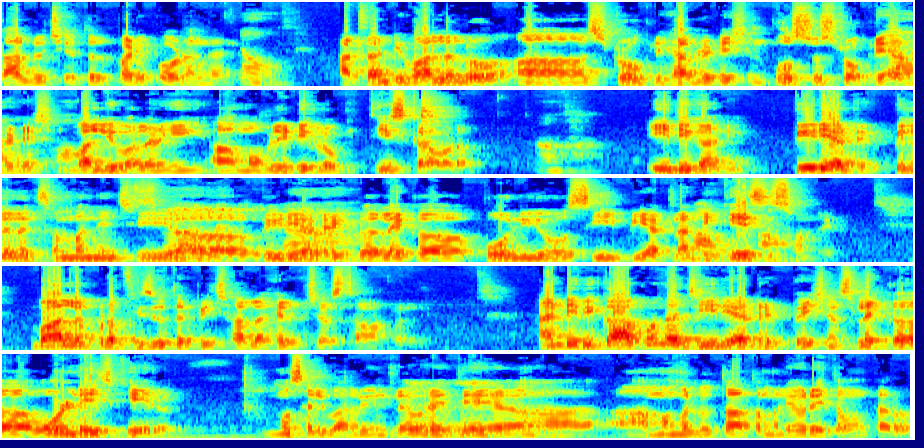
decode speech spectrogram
కాళ్ళు చేతులు పడిపోవడం కానీ అట్లాంటి వాళ్ళలో stroke rehabilitation post stroke rehabilitation అవును. మళ్ళీ వాళ్ళని మొబిలిటీలోకి తీసుకురావడం. ఇది కానీ పీడియాట్రిక్ పిల్లలకు సంబంధించి పీడియాట్రిక్. లైక్ పోలియో సిపి అట్లాంటి కేసెస్. ఉంటాయి. వాళ్ళకు కూడా ఫిజియోథెరపీ చాలా హెల్ప్ చేస్తూ ఉంటుంది. అండ్ ఇవి కాకుండా geriatric patients like old age care ముసలి వాళ్ళు ఇంట్లో ఎవరైతే అమ్మమ్మలు తాతమ్మలు ఎవరైతే ఉంటారో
